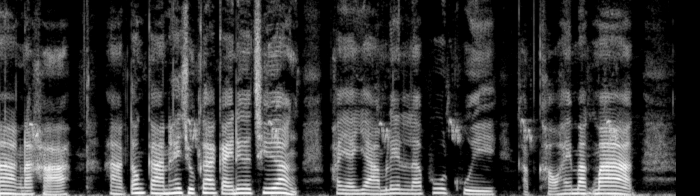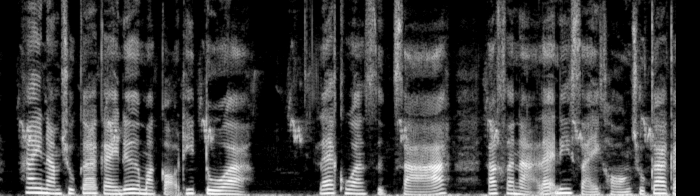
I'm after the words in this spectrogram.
มากๆนะคะ หากต้องการให้ชูการ์ไกเดอร์เชื่อง พยายามเล่นและพูดคุยกับเขาให้มากๆ ให้นำชูการ์ไกเดอร์มาเกาะที่ตัว และควรศึกษา ลักษณะและนิสัยของชูการ์ไก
